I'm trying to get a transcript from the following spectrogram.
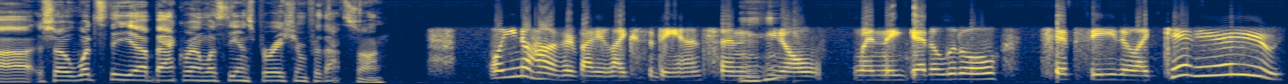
Uh, so, what's the uh, background? What's the inspiration for that song? Well, you know how everybody likes to dance, and Mm-hmm. you know when they get a little tipsy, they're like, "Can't hear you,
